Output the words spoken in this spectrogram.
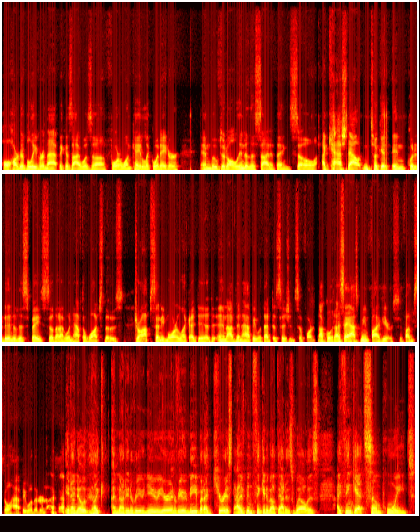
wholehearted believer in that because I was a 401k liquidator and moved it all into this side of things. So I cashed out and took it and put it into this space so that I wouldn't have to watch those drops anymore like I did. And I've been happy with that decision so far. Not good. I say ask me in five years if I'm still happy with it or not. and I know like I'm not interviewing you, you're interviewing me, but I'm curious. I've been thinking about that as well as I think at some point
